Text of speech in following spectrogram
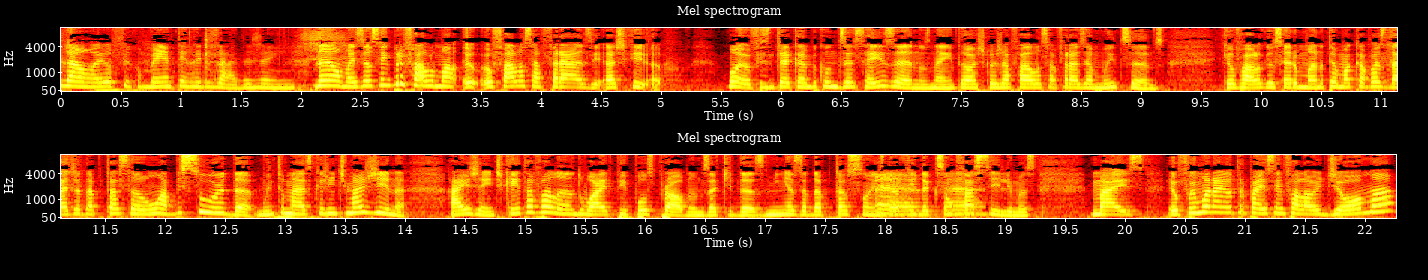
Não, eu fico bem aterrorizada, gente. Não, mas eu sempre falo uma. Eu, eu falo essa frase, acho que. Bom, eu fiz intercâmbio com 16 anos, né? Então acho que eu já falo essa frase há muitos anos. Que eu falo que o ser humano tem uma capacidade de adaptação absurda, muito mais do que a gente imagina. Ai, gente, quem tá falando white people's problems aqui das minhas adaptações É, da vida que são é. facílimas? Mas eu fui morar em outro país sem falar o idioma.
